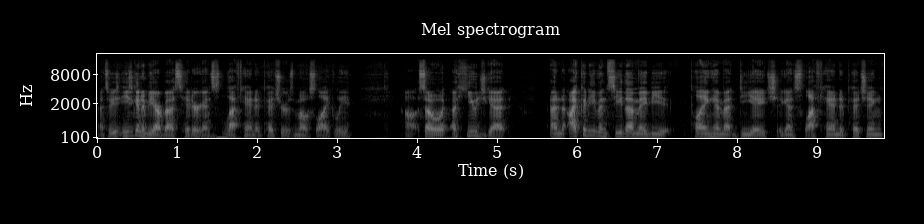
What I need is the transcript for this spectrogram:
and so he's, he's going to be our best hitter against left-handed pitchers most likely. Uh, so a huge get, and I could even see them maybe playing him at DH against left-handed pitching,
